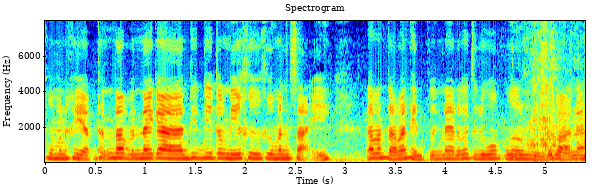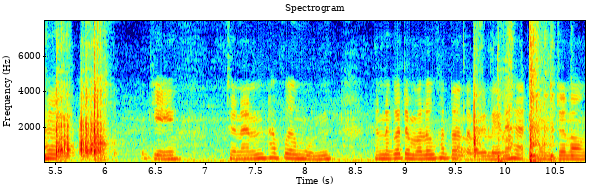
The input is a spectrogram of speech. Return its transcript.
คือมันขยับถ้าในการที่ที่ตรงนี้คือคือมันใสแล้วมันสามารถเห็นเฟืองได้เราก็จะรู้ว่าเฟืองหมุนหรือเปล่านะฮะ โอเค จากนั้นถ้าเฟืองหมุนนั้นเราก็จะมาเริ่มขั้นตอนต่อไปเลยนะฮะ ผมจะลอง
